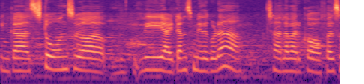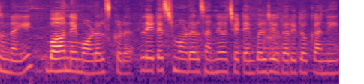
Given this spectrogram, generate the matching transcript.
ఇంకా స్టోన్స్ uh, వి ఐటమ్స్ మీద కూడా చాలా వరకు ఆఫర్స్ ఉన్నాయి. బాగున్నాయి మోడల్స్ కూడా. లేటెస్ట్ మోడల్స్ అన్నీ వచ్చాయి. టెంపుల్ జ్యువెలరీలో కానీ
